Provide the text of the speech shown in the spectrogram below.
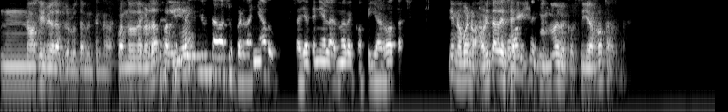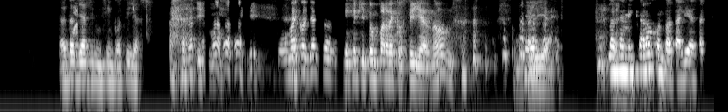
no sirvió de absolutamente nada. Cuando de verdad valía. Breeze estaba súper dañado. O sea, ya tenía las nueve costillas rotas. Sí, no, bueno, ahorita de serie Once. con nueve costillas rotas. güey. Ahorita ya sin, sin costillas. Y Como Michael Jackson. ya se quitó un par de costillas, ¿no? Como Talía. Las enmicaron junto a Talía, exacto.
